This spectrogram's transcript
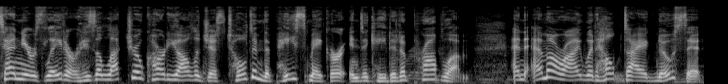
Ten years later, his electrocardiologist told him the pacemaker indicated a problem. An MRI would help diagnose it,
